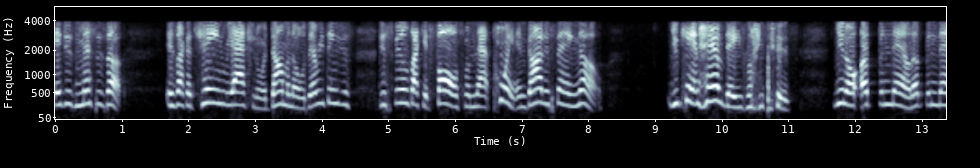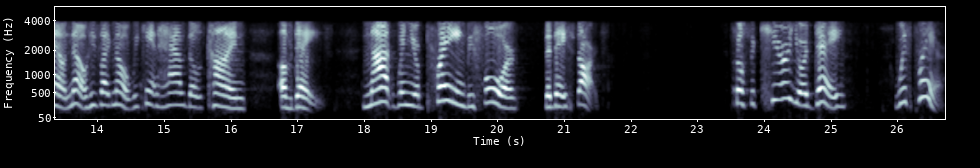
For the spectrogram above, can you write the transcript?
it just messes up. It's like a chain reaction or dominoes. Everything just just feels like it falls from that point. And God is saying, no, you can't have days like this, you know, up and down, up and down. No, He's like, no, we can't have those kind of days. Not when you're praying before the day starts. So secure your day with prayer.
